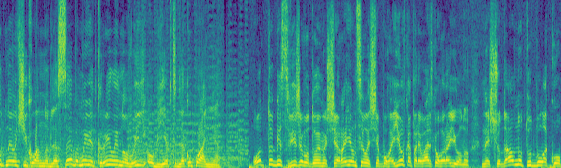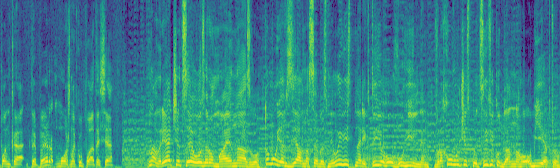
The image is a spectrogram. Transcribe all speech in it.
Тут неочікувано для себе ми відкрили новий об'єкт для купання. От тобі свіже водоймище, район селища Бугайовка Перевальського району. Нещодавно тут була копанка, тепер можна купатися. Навряд чи це озеро має назву, тому я взяв на себе сміливість нарікти його вугільним, враховуючи специфіку даного об'єкту.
